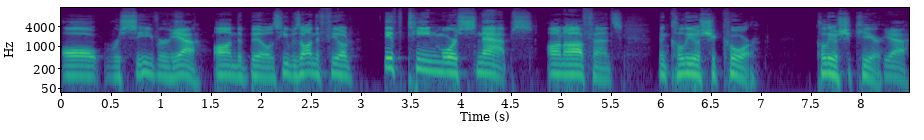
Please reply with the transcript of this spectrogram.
all receivers yeah. on the Bills. He was on the field 15 more snaps on offense than Khalil Shakir. Khalil Shakir. Yeah.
